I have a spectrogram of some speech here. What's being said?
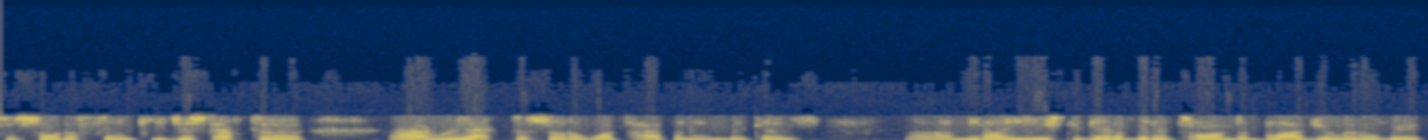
to sort of think. You just have to uh, react to sort of what's happening because. Um, you know, you used to get a bit of time to bludge a little bit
